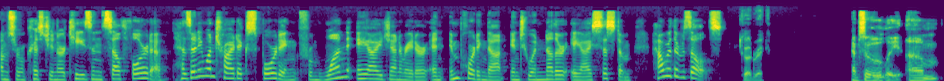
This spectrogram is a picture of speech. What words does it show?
comes from Christian Ortiz in South Florida. Has anyone tried exporting from one AI generator and importing that into another AI system? How are the results? Good, Rick. Absolutely. Um,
